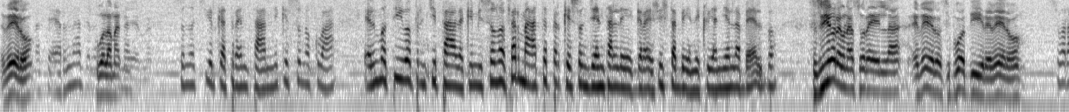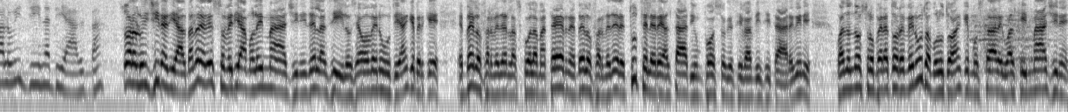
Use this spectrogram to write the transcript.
è vero? materna, della scuola materna. Sono circa 30 anni che sono qua e il motivo principale che mi sono fermata è perché sono gente allegra e si sta bene qui Agnella Belbo. Questa signora è una sorella, è vero, si può dire, è vero? Suora Luigina di Alba. Suora Luigina di Alba, noi adesso vediamo le immagini dell'asilo, siamo venuti anche perché è bello far vedere la scuola materna, è bello far vedere tutte le realtà di un posto che si va a visitare, quindi quando il nostro operatore è venuto ha voluto anche mostrare qualche immagine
